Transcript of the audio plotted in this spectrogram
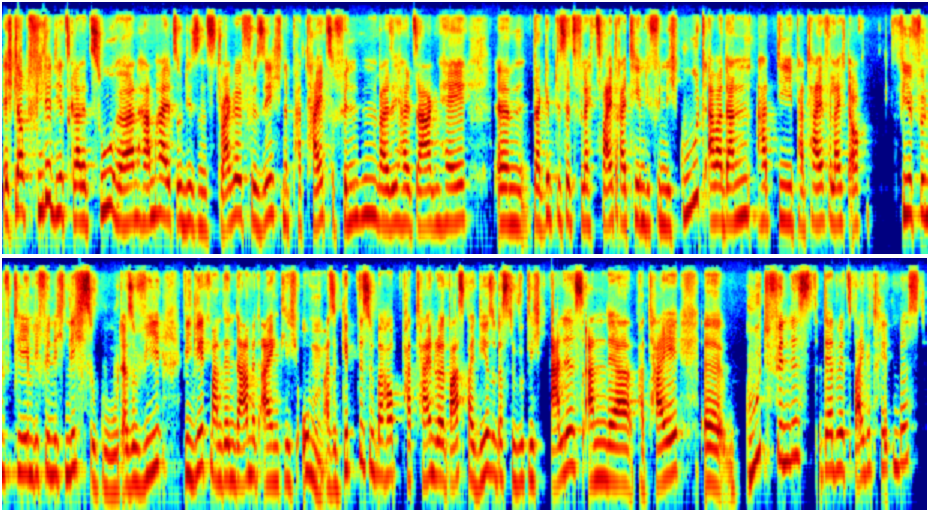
Ich glaube, viele, die jetzt gerade zuhören, haben halt so diesen Struggle für sich, eine Partei zu finden, weil sie halt sagen, hey, ähm, da gibt es jetzt vielleicht zwei, drei Themen, die finde ich gut, aber dann hat die Partei vielleicht auch vier, fünf Themen, die finde ich nicht so gut. Also wie, wie geht man denn damit eigentlich um? Also gibt es überhaupt Parteien oder war es bei dir so, dass du wirklich alles an der Partei äh, gut findest, der du jetzt beigetreten bist?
